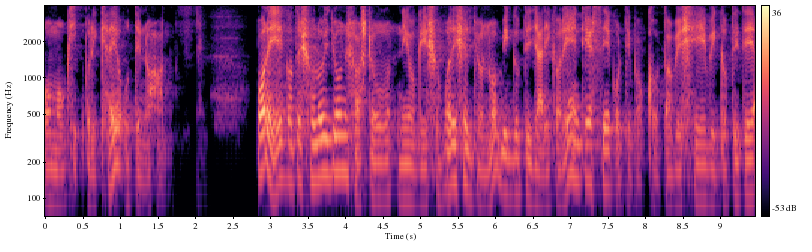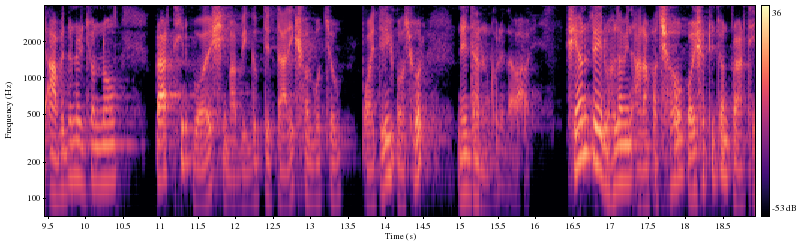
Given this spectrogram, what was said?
ও মৌখিক পরীক্ষায় উত্তীর্ণ হন। পরে গত ষোলোই জুন ষষ্ঠ নিয়োগে সুপারিশের জন্য বিজ্ঞপ্তি জারি করে এনটিআরসিএ কর্তৃপক্ষ। তবে সে বিজ্ঞপ্তিতে আবেদনের জন্য প্রার্থীর বয়স সীমা বিজ্ঞপ্তির তারিখ সর্বোচ্চ পঁয়ত্রিশ বছর নির্ধারণ করে দেওয়া হয়। সে অনুযায়ী রুহুল আমিন আরাফাত সহ পঁয়ষট্টি জন প্রার্থী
